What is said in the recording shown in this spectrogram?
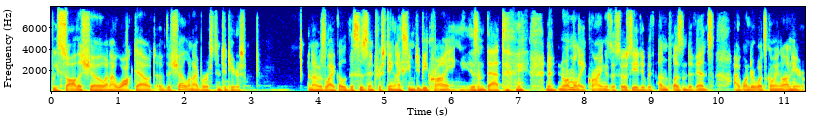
we saw the show, and I walked out of the show, and I burst into tears. And I was like, oh, this is interesting. I seem to be crying. Isn't that normally crying is associated with unpleasant events? I wonder what's going on here.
